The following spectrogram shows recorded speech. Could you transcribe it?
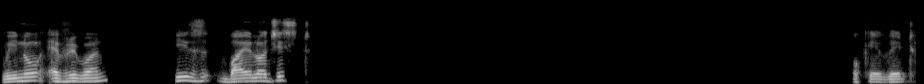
we know everyone he is biologist okay wait.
